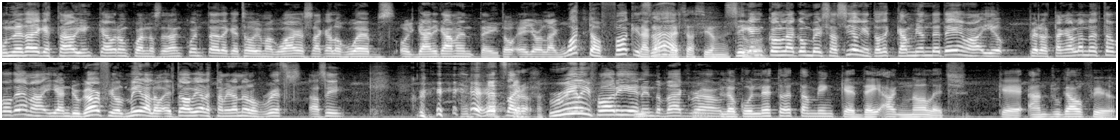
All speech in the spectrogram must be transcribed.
un detalle que estaba bien cabrón cuando se dan cuenta de que Tobey Maguire saca los webs orgánicamente y todos ellos like, what the fuck is La that? conversación. Siguen estuvo- con la conversación y entonces cambian de tema, y, pero están hablando de este otro tema y Andrew Garfield, míralo, él todavía le está mirando los riffs así. It's like really funny and in the background. Lo cool de esto es también que they acknowledge que Andrew Garfield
